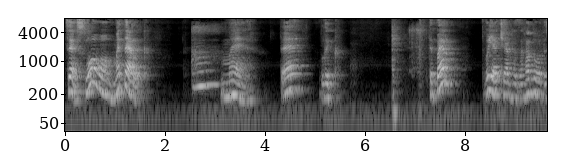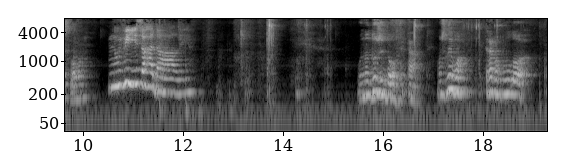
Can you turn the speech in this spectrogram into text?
Це слово метелик. Метелик. Тепер твоя черга загадувати слово. ну ви і загадали. Воно дуже довге, так. Можливо, треба було е,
